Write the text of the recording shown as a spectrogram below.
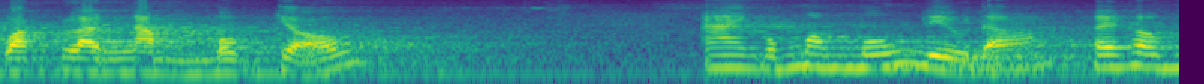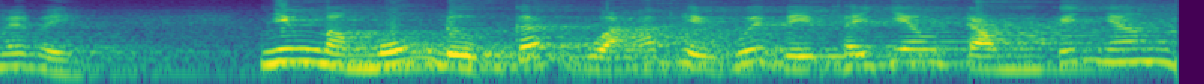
hoặc là nằm một chỗ. Ai cũng mong muốn điều đó phải không quý vị? Nhưng mà muốn được kết quả thì quý vị phải gieo trồng cái nhân.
